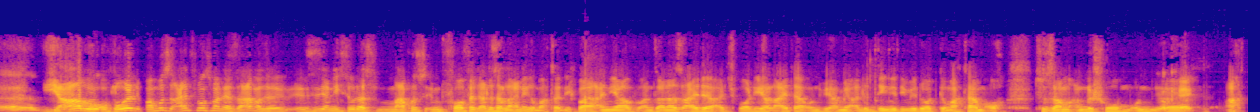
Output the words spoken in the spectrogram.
Äh, ja, obwohl, man muss, eins muss man ja sagen, also es ist ja nicht so, dass Markus im Vorfeld alles alleine gemacht hat. Ich war ein Jahr an seiner Seite als sportlicher Leiter und wir haben ja alle Dinge, die wir dort gemacht haben, auch zusammen angeschoben und äh, okay. äh, gemacht.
